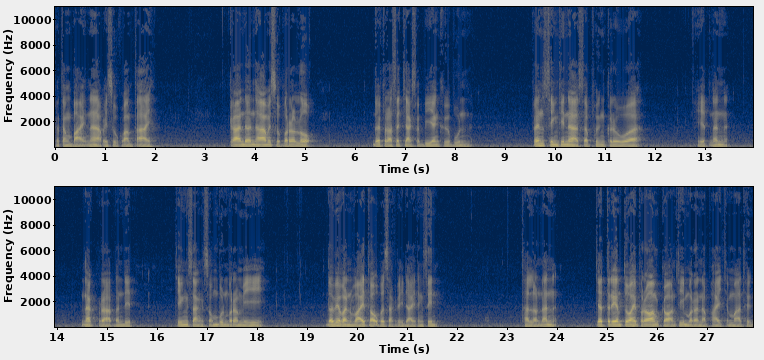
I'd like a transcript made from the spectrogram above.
ก็ต้องบ่ายหน้าไปสู่ความตาย การเดินทางไปสู่ปรโลก โดยปราศจากสเสบียงคือบุญ เป็นสิ่งที่น่าสะพึงกลัว เหตุนั้น นักปราชญ์บัณฑิต จึงสั่งสมบุญบารมี โดยไม่หวั่นไหวต่ออุปสรรคใด ๆ ทั้งสิ้น ท่านเหล่านั้น จะเตรียมตัวให้พร้อมก่อนที่มรณภัยจะมาถึง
